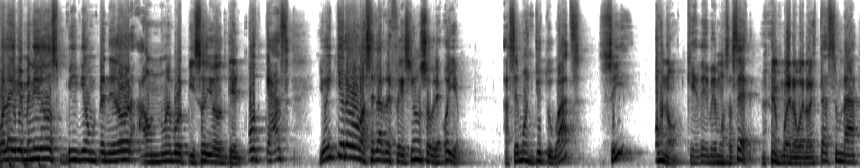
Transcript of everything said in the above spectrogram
Hola y bienvenidos Video Emprendedor a un nuevo episodio del podcast. Y hoy quiero hacer la reflexión sobre, oye, ¿hacemos YouTube Ads? ¿Sí o no? ¿Qué debemos hacer? bueno, bueno, esta es una,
